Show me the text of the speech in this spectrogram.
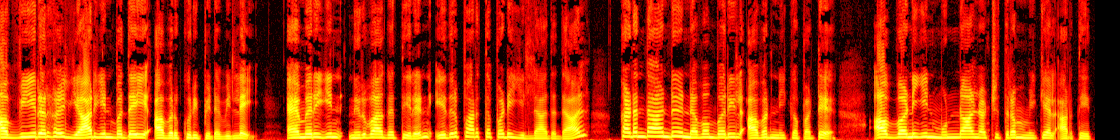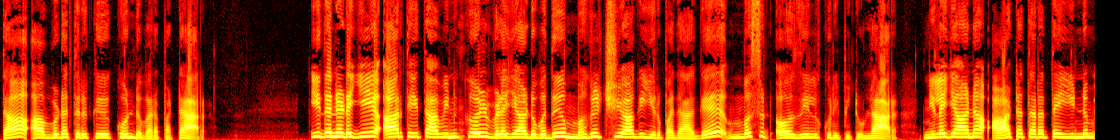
அவ்வீரர்கள் யார் என்பதை அவர் குறிப்பிடவில்லை. எமரியின் நிர்வாகத்திறன் எதிர்பார்த்தபடி இல்லாததால் கடந்த ஆண்டு நவம்பரில் அவர் நீக்கப்பட்டு அவ்வணியின் முன்னாள் நட்சத்திரம் மிக்கேல் அர்த்தேத்தா அவ்விடத்திற்கு கொண்டு வரப்பட்டார். இதனிடையே ஆர்த்தேத்தாவின் கீழ் விளையாடுவது மகிழ்ச்சியாக இருப்பதாக மசுட் ஓசில் குறிப்பிட்டுள்ளார். நிலையான ஆட்டத்தரத்தை இன்னும்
